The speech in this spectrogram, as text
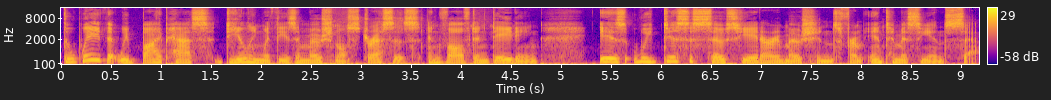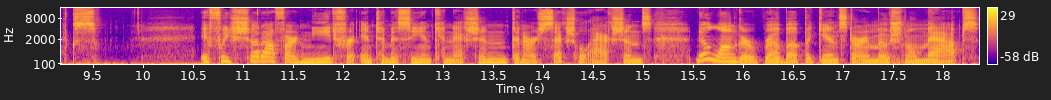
The way that we bypass dealing with these emotional stresses involved in dating is we disassociate our emotions from intimacy and sex. If we shut off our need for intimacy and connection, then our sexual actions no longer rub up against our emotional maps,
